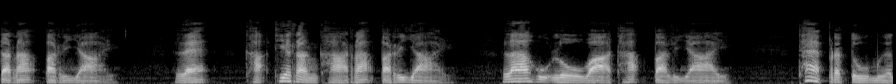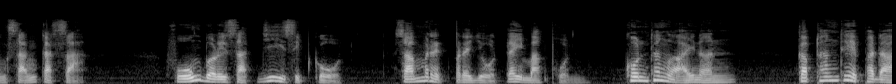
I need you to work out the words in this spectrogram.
ตระปริยาย และขะที่รังคาระปริยาย ลาหุโลวาทะปริยาย แทบประตูเมืองสังกัสสะ ฝูงบริษัทยี่สิบโกดสำเร็จประโยชน์ได้มรรคผล คนทั้งหลายนั้น กับทั้งเทพดา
